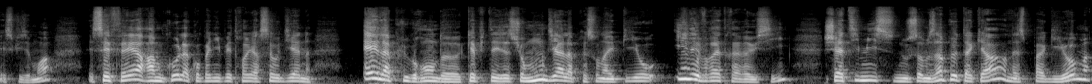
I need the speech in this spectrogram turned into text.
excusez-moi, c'est fait, Aramco, la compagnie pétrolière saoudienne, est la plus grande capitalisation mondiale après son IPO, il est vrai très réussi. Chez Atimis, nous sommes un peu taquins, n'est-ce pas Guillaume?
